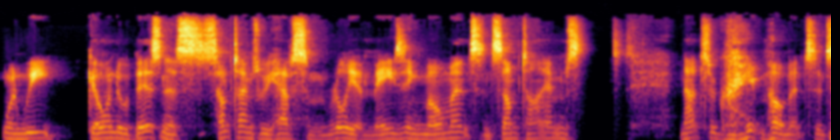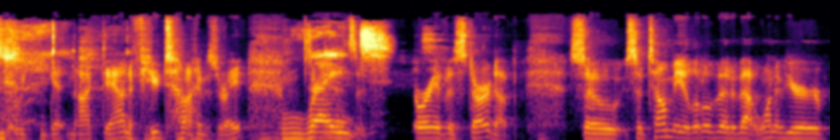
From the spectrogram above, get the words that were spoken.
when we go into a business, sometimes we have some really amazing moments, and sometimes not so great moments, and so we can get knocked down a few times, right? Right. story of a startup. So, so tell me a little bit about one of your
